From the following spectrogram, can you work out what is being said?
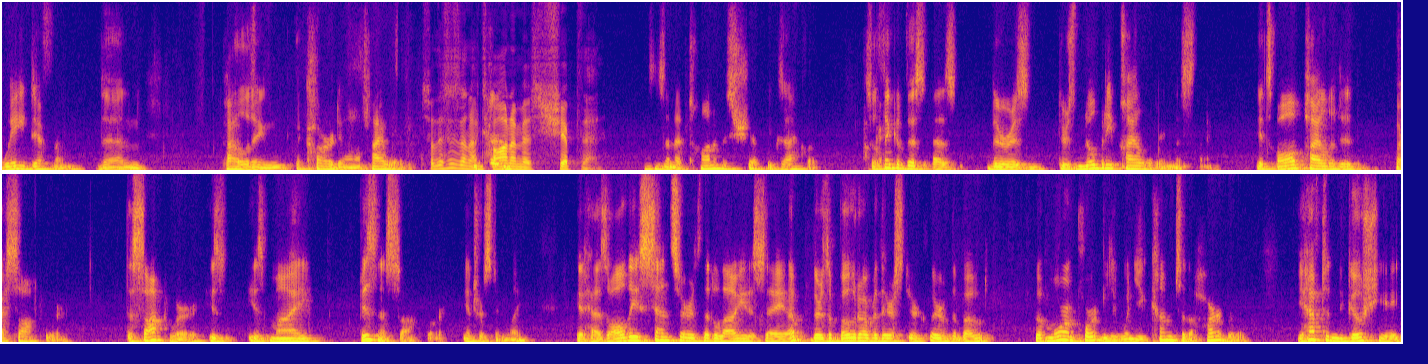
way different than piloting a car down a highway. So this is an autonomous ship then? This is an autonomous ship, exactly. So okay. think of this as there is there's nobody piloting this thing. It's all piloted by software the software is, is my business software, interestingly. It has all these sensors that allow you to say, oh, there's a boat over there, steer clear of the boat. But more importantly, when you come to the harbor, you have to negotiate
